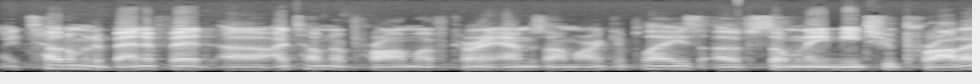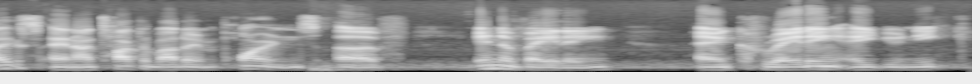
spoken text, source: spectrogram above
I tell them the benefit. Uh, I tell them the problem of current Amazon Marketplace of so many Me Too products, and I talked about the importance of innovating and creating a unique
